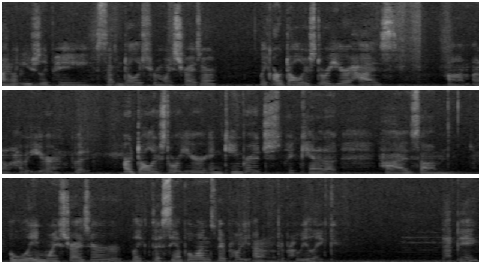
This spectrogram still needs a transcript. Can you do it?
I don't usually pay seven dollars for moisturizer. Like our dollar store here has, um, I don't have it here, but our dollar store here in Cambridge, like Canada, has um, Olay moisturizer. Like the sample ones, they're probably I don't know, they're probably like that big.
